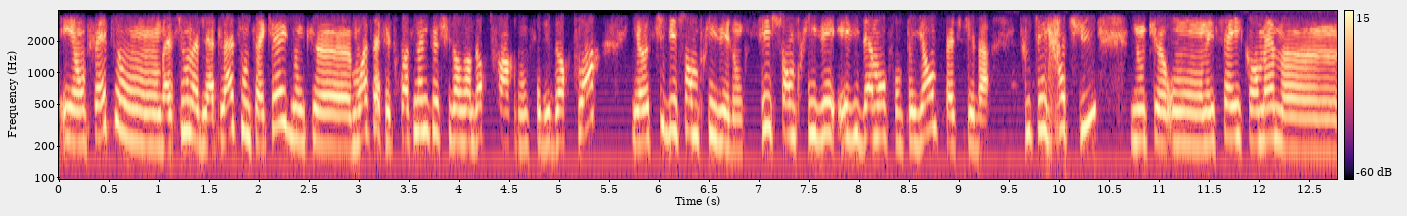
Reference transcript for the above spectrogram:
et en fait, on, bah, si on a de la place, on t'accueille. Donc euh, moi, ça fait trois semaines que je suis dans un dortoir. Donc c'est des dortoirs. Il y a aussi des chambres privées. Donc ces chambres privées, évidemment, sont payantes parce que bah, tout est gratuit. Donc euh, on essaye quand même. euh,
